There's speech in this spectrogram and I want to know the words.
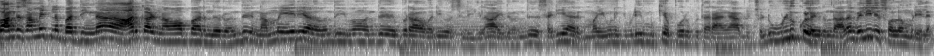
ஸோ அந்த சமயத்தில் பார்த்தீங்கன்னா ஆற்காடு நவாப்பா இருந்தவர் வந்து நம்ம ஏரியாவில் வந்து இவன் வந்து புறா வரி வசூலிக்கலாம்? இது வந்து சரியாக இருக்குமா? இவனுக்கு இப்படி முக்கிய பொறுப்பு தராங்க அப்படின்னு சொல்லிட்டு உள்ளுக்குள்ளே இருந்தாலும் வெளியில் சொல்ல முடியல.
